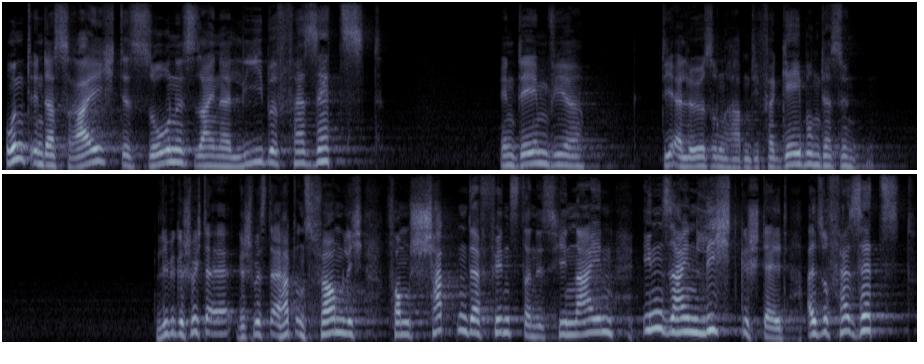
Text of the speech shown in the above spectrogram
und in das Reich des Sohnes seiner Liebe versetzt, indem wir die Erlösung haben, die Vergebung der Sünden. Liebe Geschwister, Geschwister, er hat uns förmlich vom Schatten der Finsternis hinein in sein Licht gestellt, also versetzt.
